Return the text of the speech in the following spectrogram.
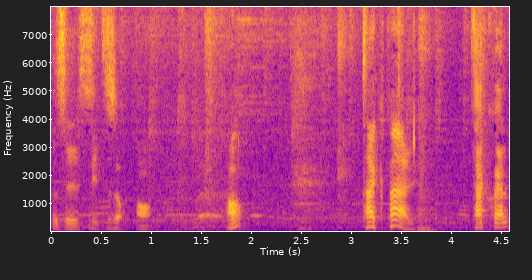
precis. Lite så. Ja. Ja. Tack Per. Tack själv.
